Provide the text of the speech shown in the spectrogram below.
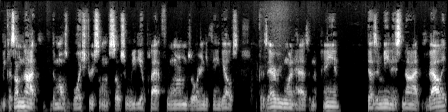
because I'm not the most boisterous on social media platforms or anything else because everyone has an opinion. Doesn't mean it's not valid,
